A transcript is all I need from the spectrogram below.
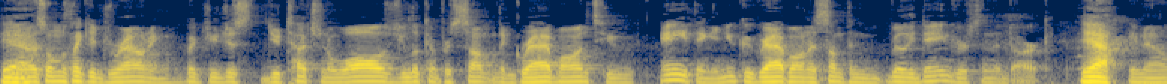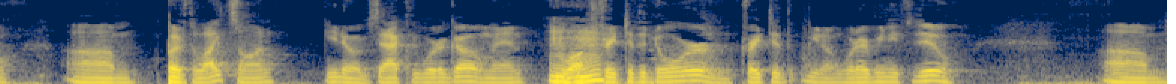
You Yeah. know, it's almost like you're drowning, but you just you're touching the walls. You're looking for something to grab onto, anything, and you could grab onto something really dangerous in the dark. Yeah. You know, um, but if the light's on, you know exactly where to go, man. You walk Mhm. straight to the door and straight to the, you know whatever you need to do. Um,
